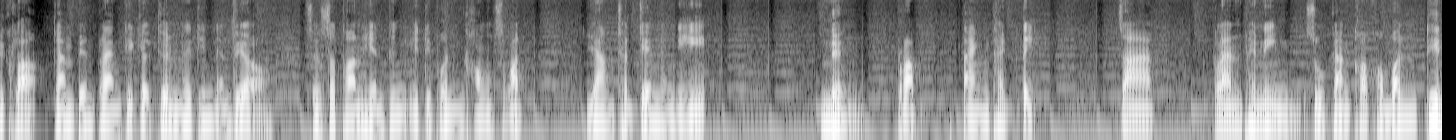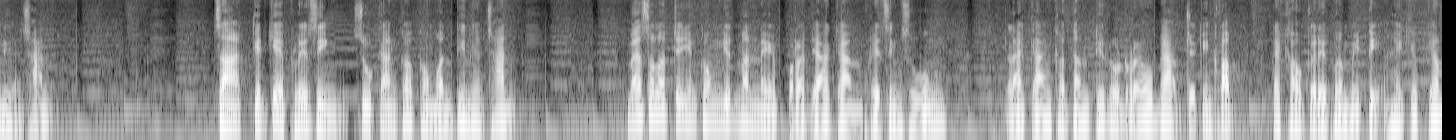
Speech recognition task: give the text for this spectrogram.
วิเคราะห์การเปลี่ยนแปลงที่เกิดขึ้นในทีมแอนฟิลด์ซึ่งสะท้อนเห็นถึงอิทธิพลของสลัตอย่างชัดเจนดังนี้ 1. ปรับแต่งแท็กติก จากแกลนเพนนิงสู่การข้อคอมบอลที่เหนือชั้น จากเกตเก้เพลซิ่งสู่การข้อคอมบอลที่เหนือชั้น แม้สลัดจะยังคงยึดมั่นในปรัชญาการเพลซิ่งสูง และการเข้าทำที่รวดเร็วแบบเจอกิ้งครับ แต่เขาก็ได้เพิ่มมิติให้เก็บเกม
